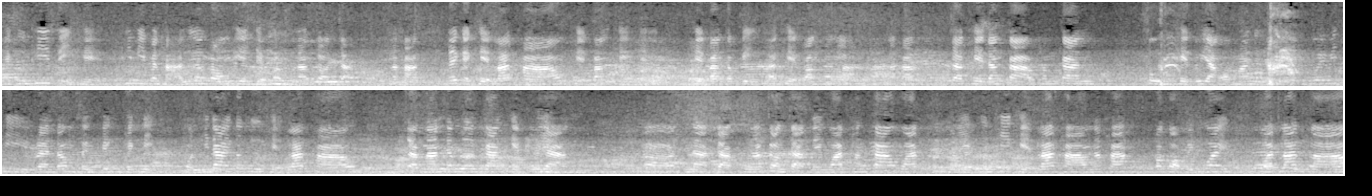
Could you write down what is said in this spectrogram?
ในพื้นที่ 4 เขต ที่มีปัญหาเรื่องร้องเรียนเกี่ยวกับสุนัขจรจัดนะคะ ได้แก่เขตลาดพร้าวเขตบางเขนเขตบางกะปิ และเขตบางทองหลางนะคะ จากเขตดังกล่าวทำการสุ่มเขตตัวอย่างออกมาหนึ่งเขตด้วยวิธี random sampling technique ผลที่ได้ก็คือเขตลาดพร้าว จากนั้นดำเนินการเก็บตัวอย่าง จากสุนัขจรจัดในวัดทั้ง 9 วัดที่อยู่ในพื้นที่เขตลาดพร้าวนะคะ ประกอบไปด้วย วัดลาดพร้าว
